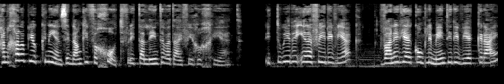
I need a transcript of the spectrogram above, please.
Gaan gaan op jou knieë en sê dankie vir God vir die talente wat hy vir jou gegee het. Die tweede ene vir hierdie week, wanneer jy 'n kompliment hierdie week kry,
